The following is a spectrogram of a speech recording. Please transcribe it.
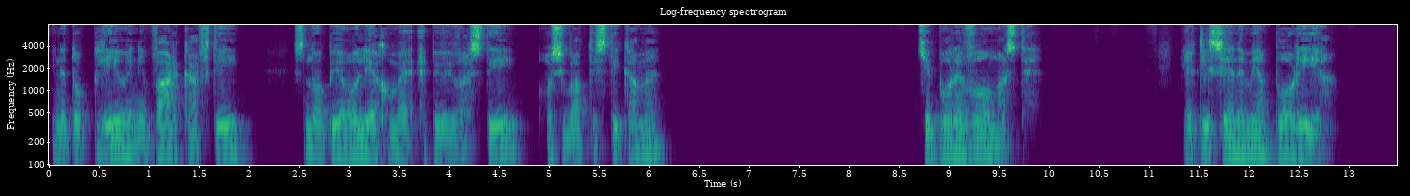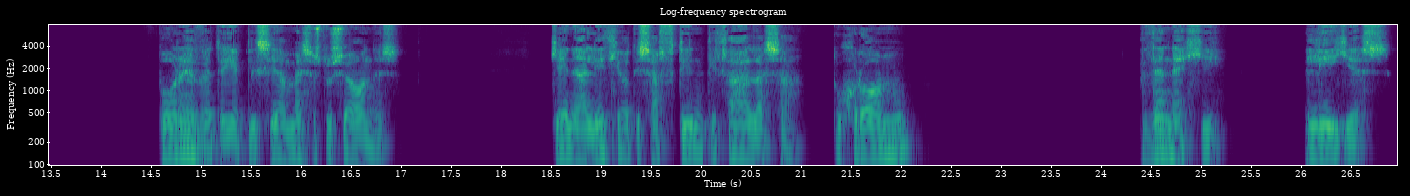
είναι το πλοίο, είναι η βάρκα αυτή στην οποία όλοι έχουμε επιβιβαστεί όσοι βαπτιστήκαμε και πορευόμαστε. Η Εκκλησία είναι μια πορεία. Πορεύεται η Εκκλησία μέσα στους αιώνες και είναι αλήθεια ότι σε αυτήν τη θάλασσα του χρόνου δεν έχει λίγες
